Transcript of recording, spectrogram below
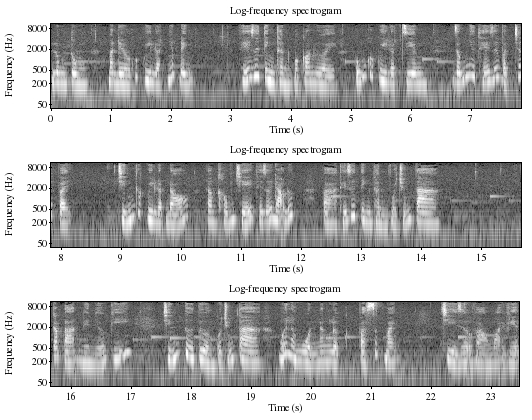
lung tung mà đều có quy luật nhất định. Thế giới tinh thần của con người cũng có quy luật riêng, giống như thế giới vật chất vậy. Chính các quy luật đó đang khống chế thế giới đạo đức và thế giới tinh thần của chúng ta. Các bạn nên nhớ kỹ, chính tư tưởng của chúng ta mới là nguồn năng lực và sức mạnh. Chỉ dựa vào ngoại viện,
